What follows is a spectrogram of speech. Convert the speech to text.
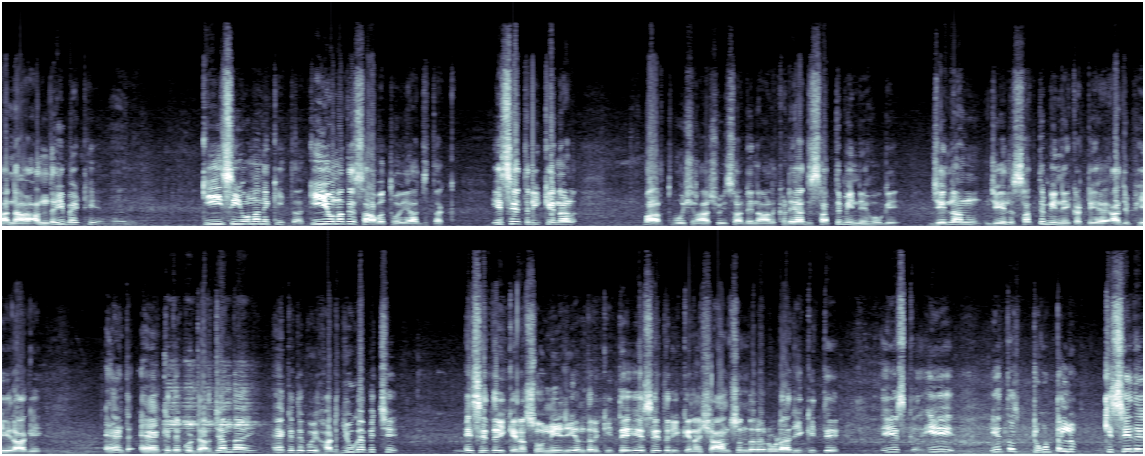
ਆ ਨਾਲ ਅੰਦਰ ਹੀ ਬੈਠੇ ਆ। ਕੀ ਸੀ ਉਹਨਾਂ ਨੇ ਕੀਤਾ? ਕੀ ਉਹਨਾਂ ਤੇ ਸਾਬਤ ਹੋਇਆ ਅੱਜ ਤੱਕ? ਇਸੇ ਤਰੀਕੇ ਨਾਲ ਭਾਰਤ ਭੂਸ਼ਣ ਆਸ਼ੂ ਜੀ ਸਾਡੇ ਨਾਲ ਖੜੇ ਅੱਜ 7 ਮਹੀਨੇ ਹੋ ਗਏ। ਜੇਲ੍ਹਾਂ ਨੂੰ ਜੇਲ੍ਹ 7 ਮਹੀਨੇ ਕੱਟੇ ਆ। ਅੱਜ ਫੇਰ ਆ ਗਏ। ਐਂਡ ਐ ਕਿਤੇ ਕੋਈ ਡਰ ਜਾਂਦਾ ਏ? ਐ ਕਿਤੇ ਕੋਈ ਹਟ ਜਾਊਗਾ ਪਿੱਛੇ? ਇਸੇ ਤਰੀਕੇ ਨਾਲ ਸੋਨੀ ਜੀ ਅੰਦਰ ਕੀਤੇ। ਇਸੇ ਤਰੀਕੇ ਨਾਲ ਸ਼ਾਮ ਸੁੰਦਰ ਅਰੋੜਾ ਜੀ ਕੀਤੇ। ਇਸ ਇਹ ਇਹ ਤਾਂ ਟੋਟਲ ਕਿਸੇ ਦੇ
